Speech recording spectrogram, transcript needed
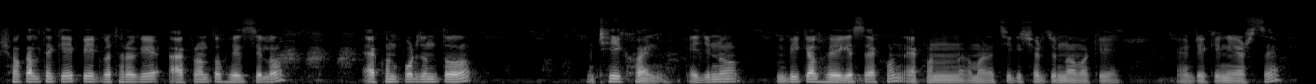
সকাল থেকে পেট ব্যথা রোগে আক্রান্ত হয়েছিল। এখন পর্যন্ত ঠিক হয়নি। এই জন্য বিকাল হয়ে গেছে এখন। এখন আমার চিকিৎসার জন্য আমাকে ডেকে নিয়ে আসছে।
